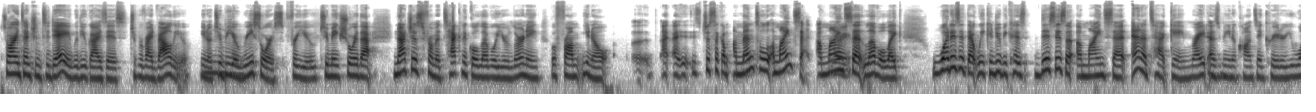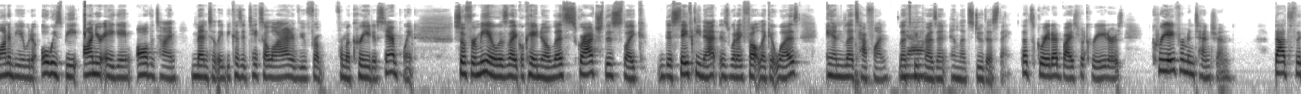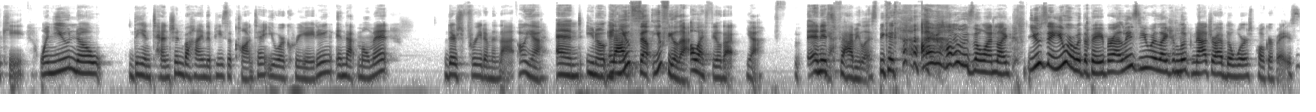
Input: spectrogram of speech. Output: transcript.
so our intention today with you guys is to provide value, you know, to be a Mm. resource for you, to make sure that not just from a technical level you're learning, but from, you know, uh, I, I, it's just like a, a mental, a mindset, a Right. mindset level. Like, what is it that we can do? Because this is a, a mindset and a tech game, right? As being a content creator, you want to be able to always be on your A game all the time mentally because it takes a lot out of you from from a creative standpoint. So for me, it was like, okay, no, let's scratch this like the safety net is what I felt like it was, and let's have fun. Let's be present and let's do this thing. That's great advice for creators. Create from intention. That's the key. When you know the intention behind the piece of content you are creating in that moment, there's freedom in that. Oh yeah, And you know, and you felt you feel that. Oh, I feel that. yeah. And it's Yeah. fabulous because I, I was the one like, you say you were with the paper. At least you were like, look natural. I have the worst poker face.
